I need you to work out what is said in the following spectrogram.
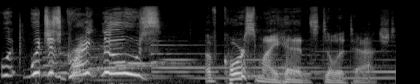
which is great news! Of course, my head's still attached.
